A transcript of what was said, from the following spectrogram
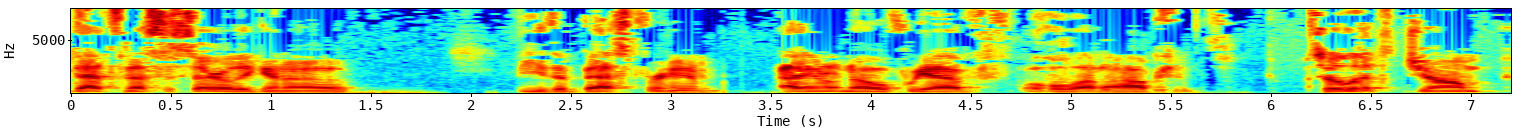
that's necessarily going to be the best for him. I don't know if we have a whole lot of options. So let's jump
